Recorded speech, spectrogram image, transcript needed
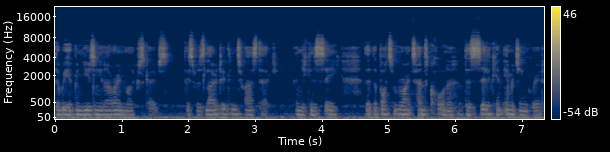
that we have been using in our own microscopes. This was loaded into Aztec, and you can see that the bottom right hand corner of the silicon imaging grid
